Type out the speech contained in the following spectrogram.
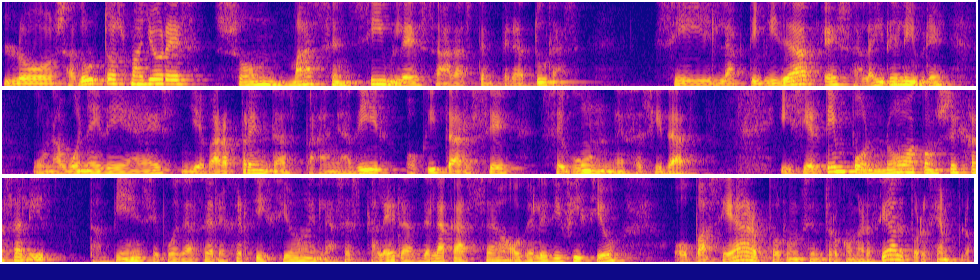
Los adultos mayores son más sensibles a las temperaturas. Si la actividad es al aire libre, una buena idea es llevar prendas para añadir o quitarse según necesidad. Y si el tiempo no aconseja salir, también se puede hacer ejercicio en las escaleras de la casa o del edificio o pasear por un centro comercial, por ejemplo.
